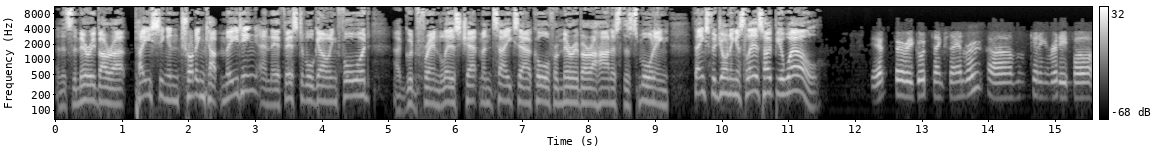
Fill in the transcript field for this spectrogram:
and it's the Maryborough Pacing and Trotting Cup meeting and their festival going forward. Our good friend Les Chapman takes our call from Maryborough Harness this morning. Thanks for joining us, Les. Hope you're well. Yep, very good. Thanks, Andrew. Um, getting ready for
